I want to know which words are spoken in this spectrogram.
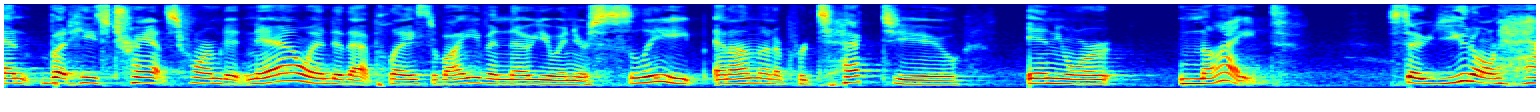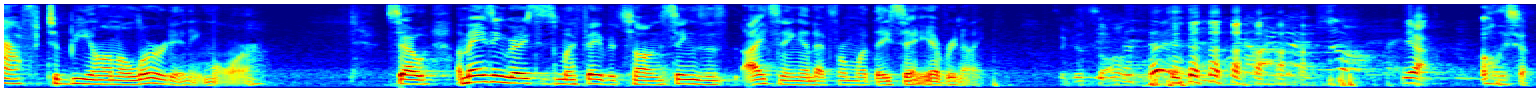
And, but He's transformed it now into that place of, I even know you in your sleep, and I'm going to protect you in your night so you don't have to be on alert anymore. So, Amazing Grace is my favorite song. Sings I sing it from what they say every night. It's a good song. yeah. Oh, Lisa.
